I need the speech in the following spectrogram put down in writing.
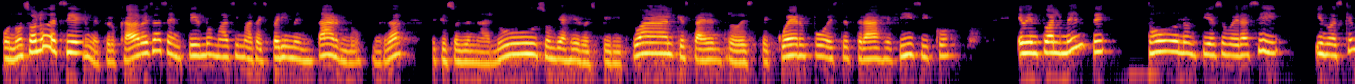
o no solo decirme, pero cada vez a sentirlo más y más, a experimentarlo, ¿verdad? De que soy una luz, un viajero espiritual que está dentro de este cuerpo, este traje físico. Eventualmente todo lo empiezo a ver así y no es que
